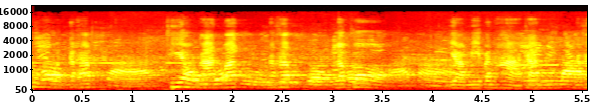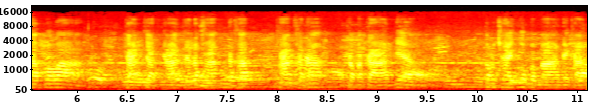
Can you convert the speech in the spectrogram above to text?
ทุกๆคนนะครับ เที่ยวงานวัดนะครับ แล้วก็อย่ามีปัญหากันนะครับ เพราะว่าการจัดงานแต่ละครั้งนะครับ ทางคณะกรรมการเนี่ยต้องใช้งบประมาณในการ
